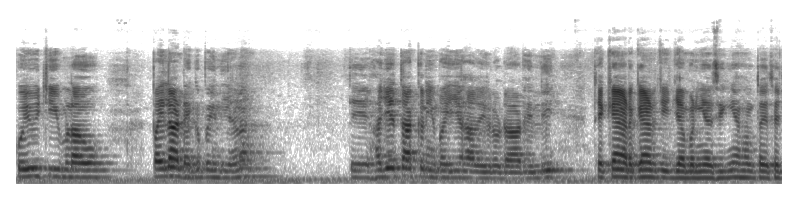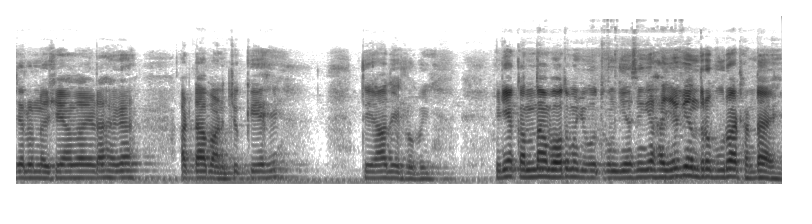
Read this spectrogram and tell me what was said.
ਕੋਈ ਵੀ ਚੀਜ਼ ਬਣਾਓ, ਪਹਿਲਾਂ ਡਿੱਗ ਪੈਂਦੀ ਹੈ ਨਾ। ਤੇ ਹਜੇ ਤੱਕ ਨਹੀਂ ਬਾਈ ਆਹ ਦੇਖ ਲਓ ਡਾਟ ਹਿੱਲੀ ਤੇ ਘੈਂਟ ਘੈਂਟ ਚੀਜ਼ਾਂ ਬਣੀਆਂ ਸੀਗੀਆਂ, ਹੁਣ ਤਾਂ ਇੱਥੇ ਚਲੋ ਨਸ਼ਿਆਂ ਦਾ ਜਿਹੜਾ ਹੈਗਾ, ਅੱਡਾ ਬਣ ਚੁੱਕੇ ਇਹ। ਤੇ ਆਹ ਦੇਖ ਲਓ ਬਈ, ਜਿਹੜੀਆਂ ਕੰਧਾਂ ਬਹੁਤ ਮਜ਼ਬੂਤ ਹੁੰਦੀਆਂ ਸੀਗੀਆਂ, ਹਜੇ ਵੀ ਅੰਦਰੋਂ ਪੂਰਾ ਠੰਡਾ ਇਹ।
